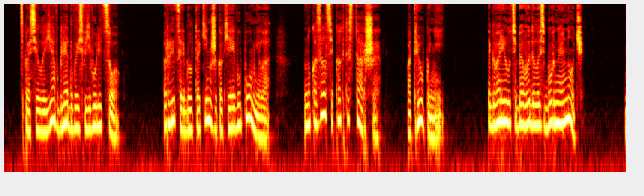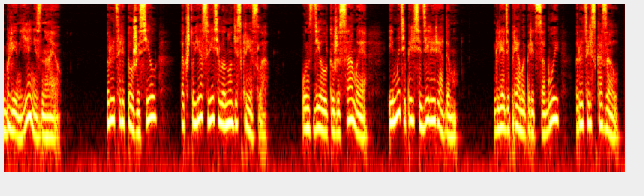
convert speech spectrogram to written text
— спросила я, вглядываясь в его лицо. Рыцарь был таким же, как я его помнила, но казался как-то старше, потрёпанней. «Ты говорил, у тебя выдалась бурная ночь». «Блин, я не знаю». Рыцарь тоже сел, так что я свесила ноги с кресла. Он сделал то же самое, и мы теперь сидели рядом. Глядя прямо перед собой, рыцарь сказал —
